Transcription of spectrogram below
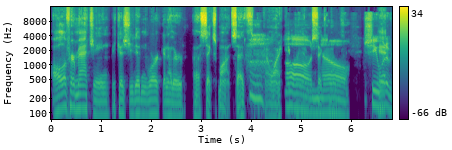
all of her matching because she didn't work another uh, six months. That's kind of why. oh no, months. she would have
